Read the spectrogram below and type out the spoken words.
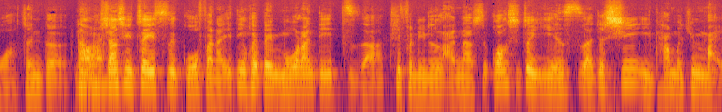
哇，真的。那我相信这一次果粉呢，一定会被魔蓝迪紫啊、Tiffany 蓝啊，是光是这颜色啊，就吸引他们去买。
